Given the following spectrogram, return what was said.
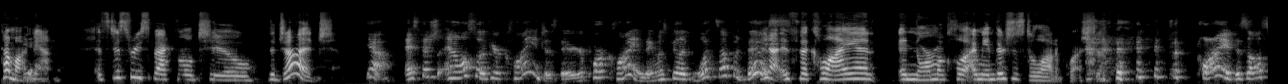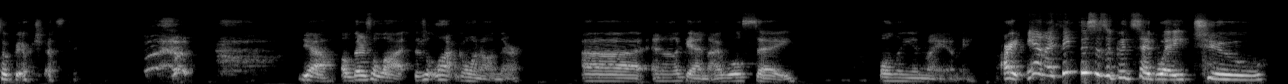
come on, Yeah. man. It's disrespectful to the judge. Yeah. Especially, and also if your client is there, your poor client, they must be like, what's up with this? Yeah, it's the client in normal clothes. I mean, there's just a lot of questions. the client is also bare chested. Yeah, oh, there's a lot. There's a lot going on there. Uh, and again, I will say, only in Miami. All right, and I think this is a good segue to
